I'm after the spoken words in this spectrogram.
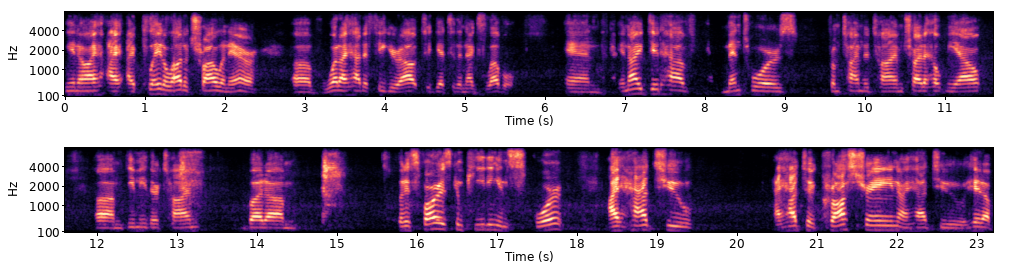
you know I, I, I played a lot of trial and error of what I had to figure out to get to the next level. And and I did have mentors from time to time try to help me out, um, give me their time. But um, but as far as competing in sport, I had to I had to cross train. I had to hit up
